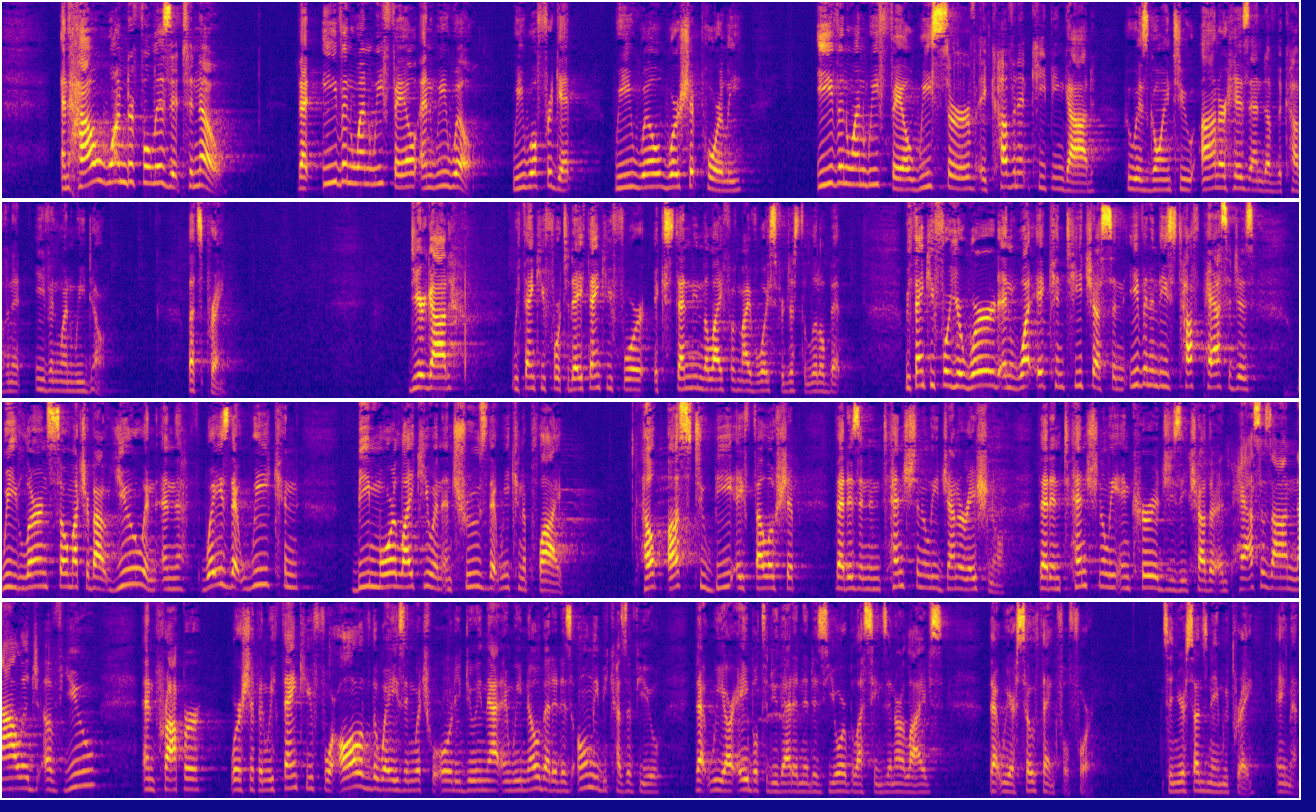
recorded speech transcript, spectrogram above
And how wonderful is it to know that even when we fail, and we will, we will forget we will worship poorly. Even when we fail, we serve a covenant keeping God who is going to honor his end of the covenant even when we don't. Let's pray. Dear God, we thank you for today. Thank you for extending the life of my voice for just a little bit. We thank you for your word and what it can teach us. And even in these tough passages, we learn so much about you and, and ways that we can be more like you and, and truths that we can apply. Help us to be a fellowship that is an intentionally generational, that intentionally encourages each other and passes on knowledge of you and proper worship. And we thank you for all of the ways in which we're already doing that. And we know that it is only because of you that we are able to do that. And it is your blessings in our lives that we are so thankful for. It's in your son's name we pray. Amen.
